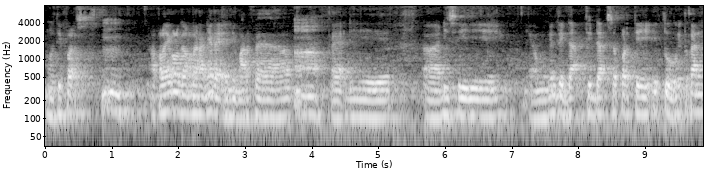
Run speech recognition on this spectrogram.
multiverse. Mm-mm. Apalagi kalau gambarannya kayak di Marvel, Ah, kayak di uh, DC, ya mungkin tidak tidak seperti itu. Itu kan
